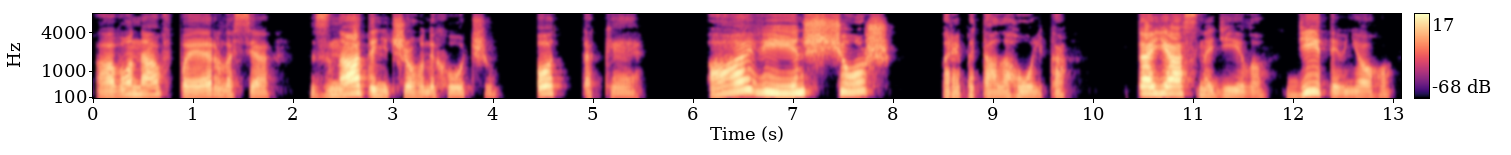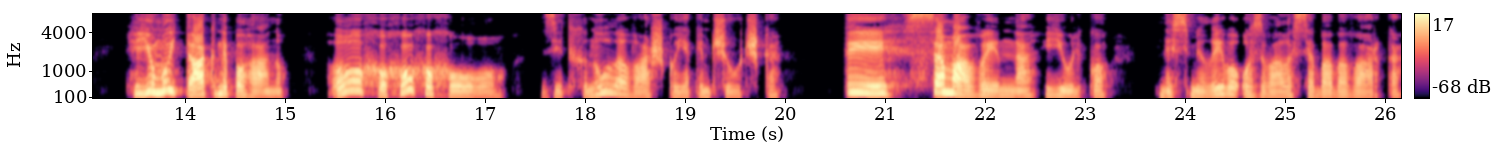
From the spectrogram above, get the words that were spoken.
А вона вперлася, знати нічого не хочу. От таке. А він що ж? перепитала Голька. Та ясне діло, діти в нього. Йому й так непогано. Охо-хо-хо-хо, зітхнула важко Якимчучка. Ти сама винна, Юлько, несміливо озвалася баба Варка.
